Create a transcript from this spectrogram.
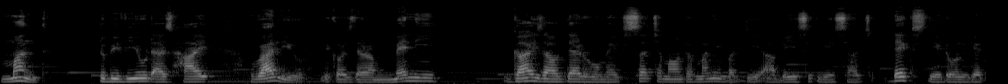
month to be viewed as high value because there are many guys out there who make such amount of money but they are basically such dicks. They don't get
